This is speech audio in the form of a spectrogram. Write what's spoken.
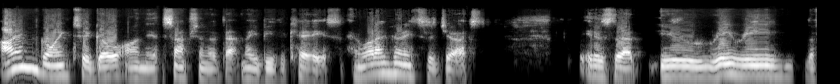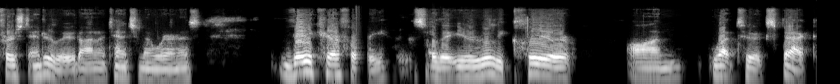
I'm going to go on the assumption that that may be the case. And what I'm going to suggest is that you reread the first interlude on attention awareness very carefully so that you're really clear on what to expect.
